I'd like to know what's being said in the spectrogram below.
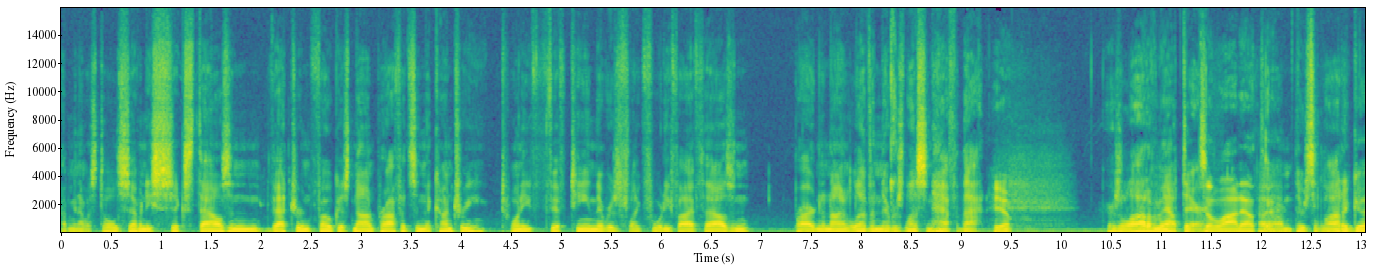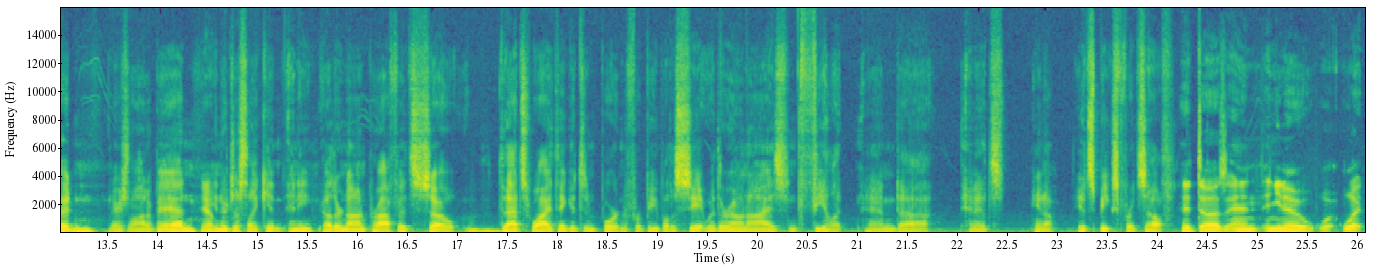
I mean, I was told 76,000 veteran focused nonprofits in the country. 2015, there was like 45,000. Prior to 9/11, there was less than half of that. Yep. There's a lot of them out there. There's a lot out there. Um, there's a lot of good. There's a lot of bad. Yep. You know, just like in any other nonprofits. So that's why I think it's important for people to see it with their own eyes and feel it, and uh, and it's you know it speaks for itself. It does, and and you know what, what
